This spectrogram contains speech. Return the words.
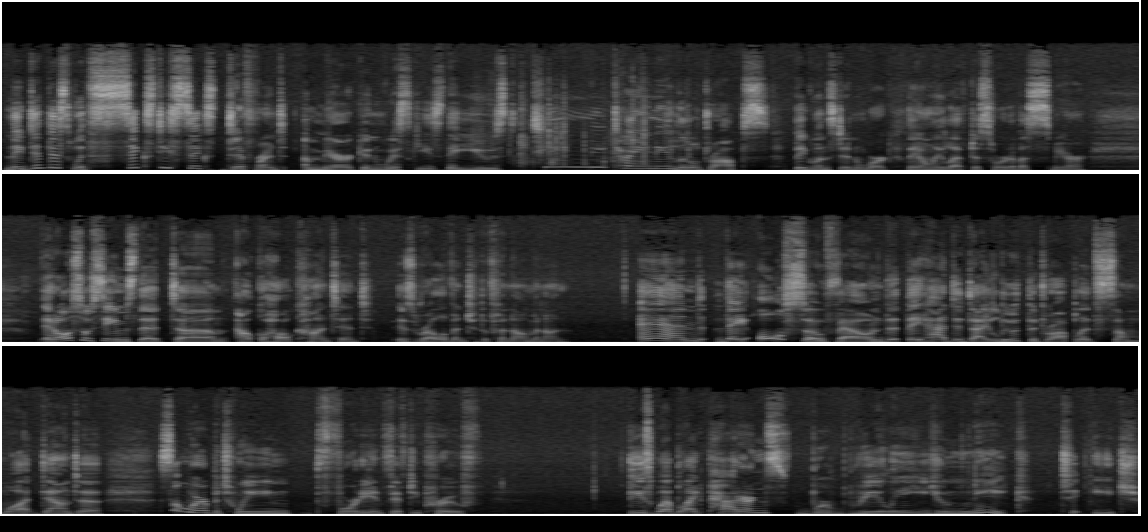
And they did this with 66 different American whiskeys. They used teeny tiny little drops. Big ones didn't work, they only left a sort of a smear. It also seems that um, alcohol content is relevant to the phenomenon. And they also found that they had to dilute the droplets somewhat down to somewhere between 40 and 50 proof. These web like patterns were really unique to each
